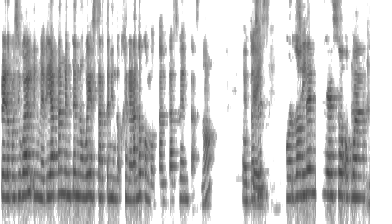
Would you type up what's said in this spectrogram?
pero pues igual inmediatamente no voy a estar teniendo, generando como tantas ventas, ¿no? Entonces, ¿por dónde empiezo o cuánto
